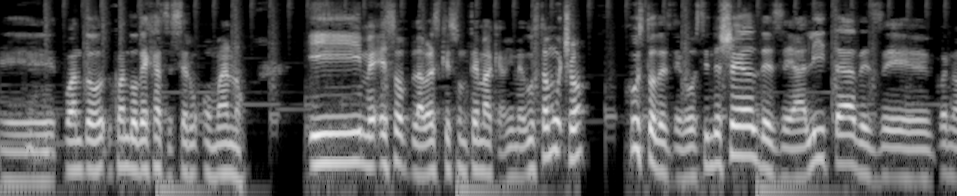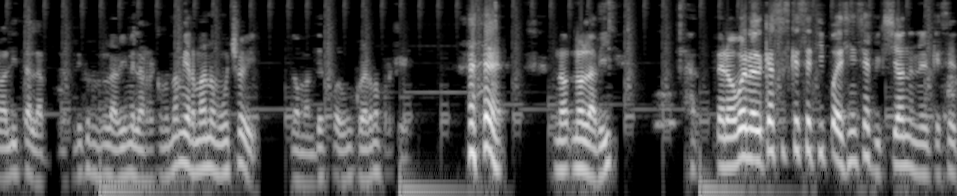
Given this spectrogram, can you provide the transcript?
Eh, cuando, cuando dejas de ser humano. Y eso, la verdad es que es un tema que a mí me gusta mucho. Justo desde Ghost in the Shell, desde Alita, desde. Bueno, Alita, la, película no la vi, me la recomendó mi hermano mucho y lo mandé por un cuerno porque. no, no la vi. Pero bueno, el caso es que este tipo de ciencia ficción en el que se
